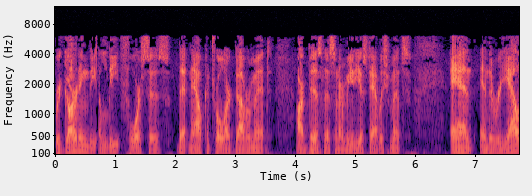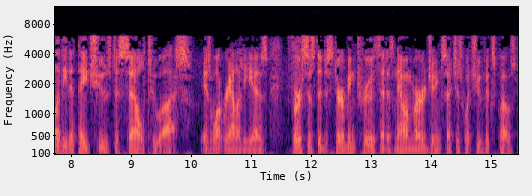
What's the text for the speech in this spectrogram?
regarding the elite forces that now control our government, our business, and our media establishments, and and the reality that they choose to sell to us is what reality is, versus the disturbing truth that is now emerging, such as what you've exposed.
